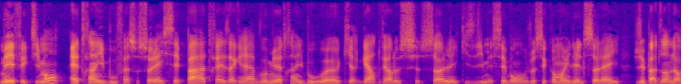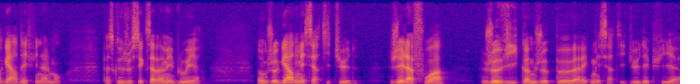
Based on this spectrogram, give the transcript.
Mais effectivement, être un hibou face au soleil, c'est pas très agréable. Vaut mieux être un hibou euh, qui regarde vers le sol et qui se dit mais c'est bon, je sais comment il est le soleil, j'ai pas besoin de le regarder finalement, parce que je sais que ça va m'éblouir. Donc je garde mes certitudes, j'ai la foi, je vis comme je peux avec mes certitudes, et puis, euh,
